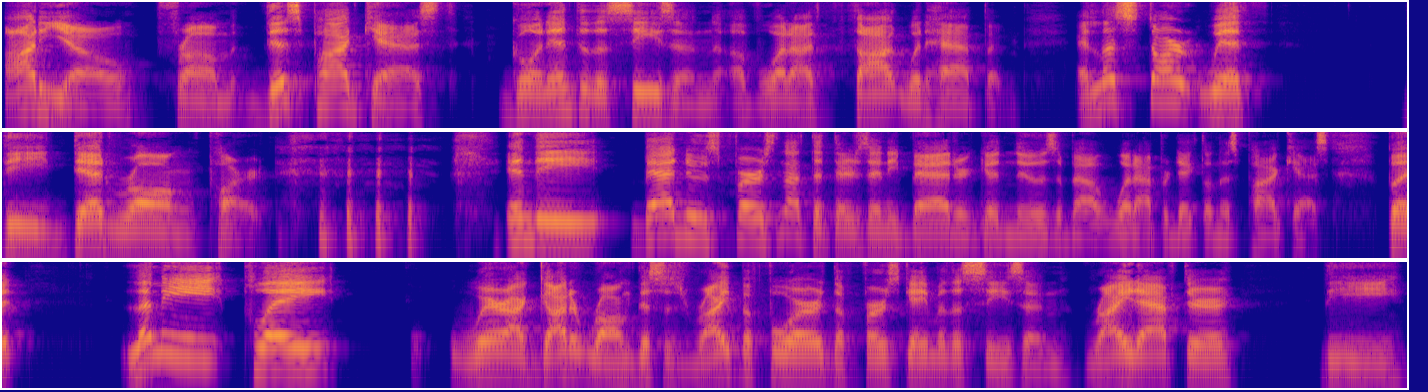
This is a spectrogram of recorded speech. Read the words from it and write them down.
audio from this podcast going into the season of what I thought would happen. And let's start with the dead wrong part. In the bad news first, not that there's any bad or good news about what I predict on this podcast, but let me play where I got it wrong. This is right before the first game of the season, right after the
